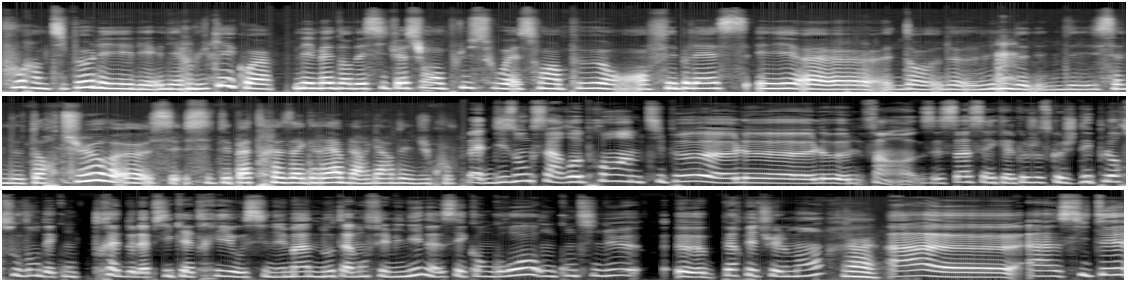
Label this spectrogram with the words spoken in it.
pour un petit peu les, les, les, reluquer, quoi. Les mettre dans des situations en plus où elles sont un peu en, faiblesse et euh, dans de, limite des scènes de torture, c'était pas très agréable à regarder du coup. Bah, disons que ça reprend un petit peu le. Enfin, ça, c'est quelque chose que je déplore souvent dès qu'on traite de la psychiatrie au cinéma, notamment féminine, c'est qu'en gros, on continue perpétuellement à, à, citer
